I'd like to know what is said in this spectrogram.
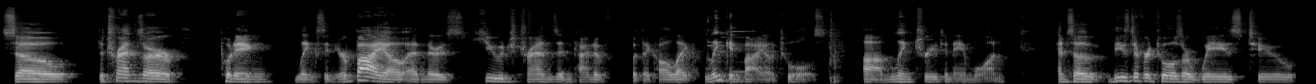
So the trends are putting links in your bio, and there's huge trends in kind of what they call like link in bio tools, um, Linktree to name one. And so these different tools are ways to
